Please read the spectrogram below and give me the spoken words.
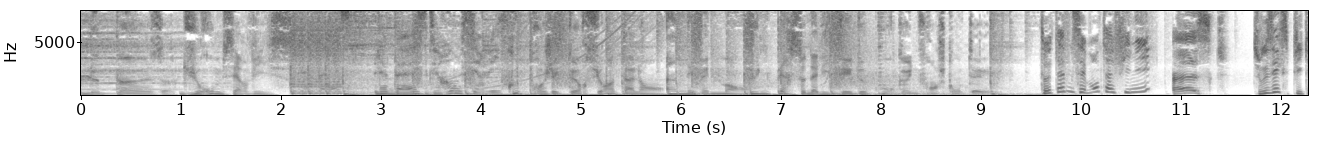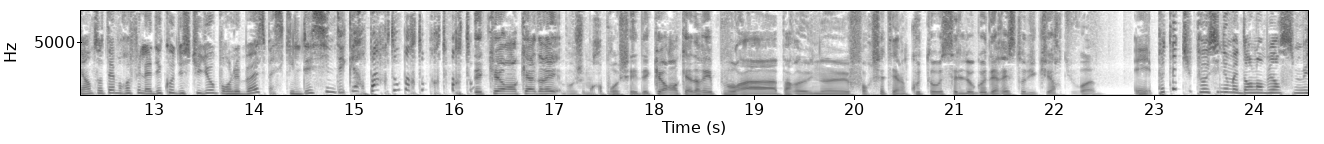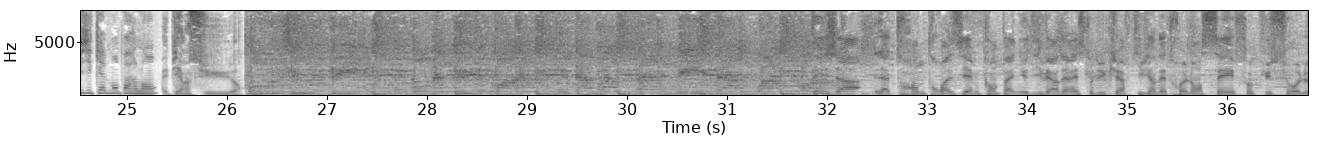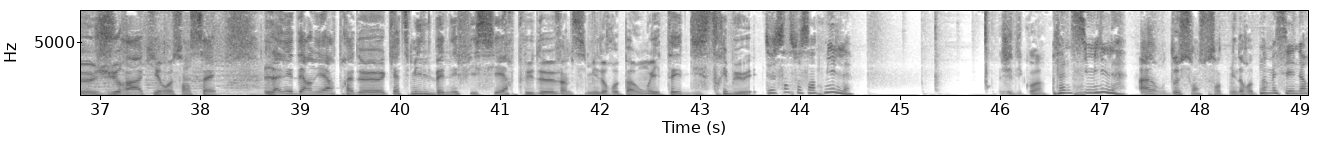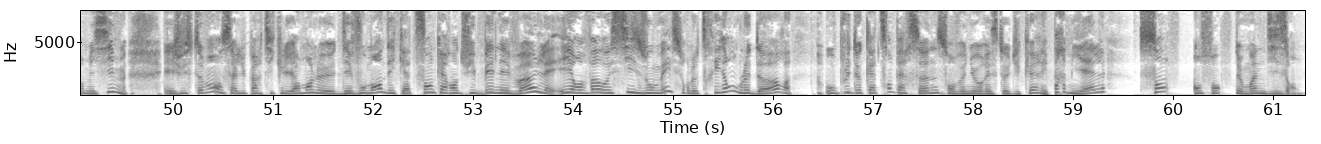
Le buzz du room service. Le buzz du room service. Coup de projecteur sur un talent, un événement, une personnalité de Bourgogne-Franche-Comté. Totem, c'est bon, t'as fini? Presque. Je vous explique, hein, Totem refait la déco du studio pour le buzz parce qu'il dessine des cœurs partout, partout, partout, partout. Des cœurs encadrés. Bon, je me rapprochais. Des cœurs encadrés pour, euh, par une fourchette et un couteau. C'est le logo des Restos du Cœur, tu vois. Et peut-être tu peux aussi nous mettre dans l'ambiance musicalement parlant. Et bien sûr. Déjà, la 33e campagne d'hiver des Restos du Cœur qui vient d'être lancée. Focus sur le Jura qui recensait l'année dernière près de 4000 bénéficiaires. Plus de 26 000 repas ont été distribués. 260 000 J'ai dit quoi 26 000 Ah non, 260 000 repas. Non mais c'est énormissime. Et justement, on salue particulièrement le dévouement des 448 bénévoles et on va aussi zoomer sur le Triangle d'Or où plus de 400 personnes sont venues au Resto du Cœur et parmi elles, 100 enfants de moins de 10 ans.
